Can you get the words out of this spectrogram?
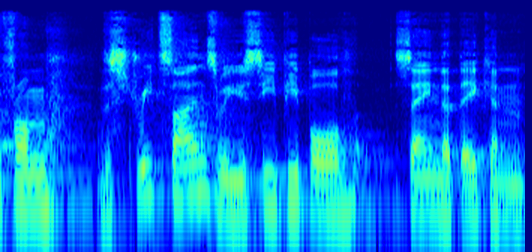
from the street signs, where you see people saying that they can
